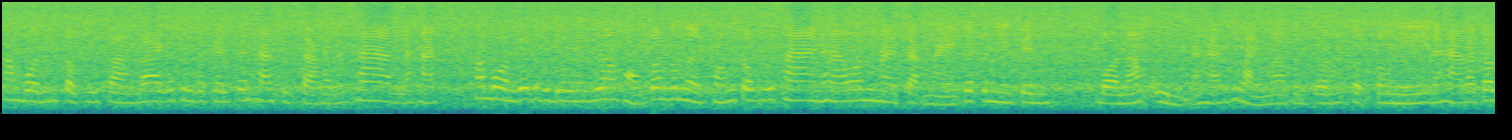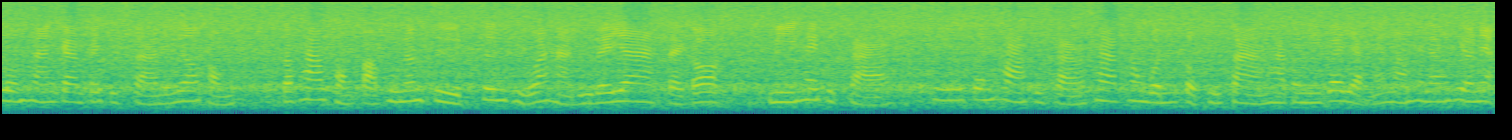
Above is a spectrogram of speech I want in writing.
ข้างบนน้ำตกภูซางได้ก็คือจะเป็นเส้นทางศึกษาธรรมชาตินะคะ ข้างบนก็จะไปดูในเรื่องของต้นกำเนิดของน้ำตกภูซางนะคะว่ามันมาจากไหนก็จะมีเป็น บ่อน้ำอุ่นนะคะ ที่ไหลมาเป็นตัวน้ำตกตรงนี้นะคะ แล้วก็รวมทั้งการไปศึกษาในเรื่องของสภาพของป่าภูน้ำจืด ซึ่งถือว่าหาดูได้ยาก แต่ก็มีให้ศึกษาที่เส้นทางศึกษาธรรมชาติข้างบนน้ำตกภูซางนะคะตรงนี้ก็อยากแนะนำให้นักท่องเที่ยวเนี่ย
